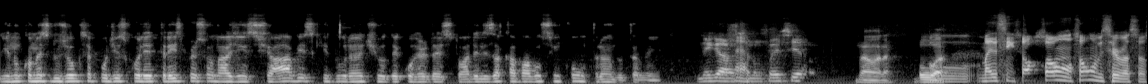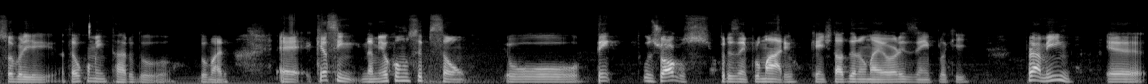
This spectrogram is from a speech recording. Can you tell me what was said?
e, no começo do jogo você podia escolher três personagens chaves que durante o decorrer da história eles acabavam se encontrando também. Legal, é. você não conhecia. Da hora. Boa. O, mas assim, só, só, um, só uma observação sobre até o comentário do, do Mario. É que assim, na minha concepção, eu tem os jogos, por exemplo, o Mario, que a gente tá dando o maior exemplo aqui. Para mim, é,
